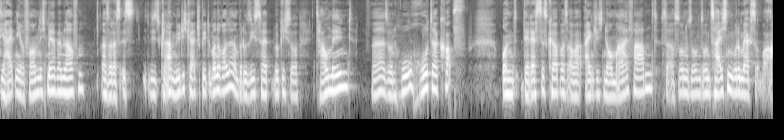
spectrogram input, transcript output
Die halten ihre Form nicht mehr beim Laufen. Also das ist, klar, Müdigkeit spielt immer eine Rolle, aber du siehst halt wirklich so taumelnd, ja, so ein hochroter Kopf und der Rest des Körpers aber eigentlich normalfarben. Ist auch so ein, so, ein, so ein Zeichen, wo du merkst, so, boah,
